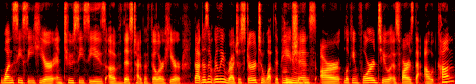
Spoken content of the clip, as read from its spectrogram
one cc here and two cc's of this type of filler here, that doesn't really register to what the mm-hmm. patients are looking forward to as far as the outcome.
